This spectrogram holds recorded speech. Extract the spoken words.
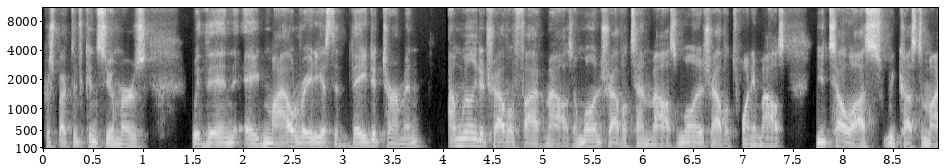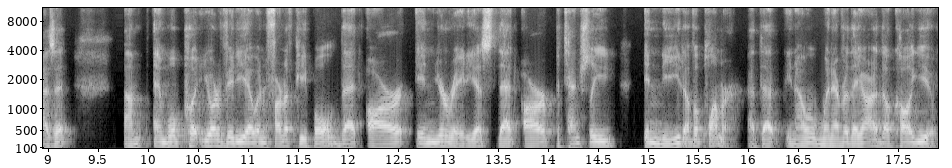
prospective consumers within a mile radius that they determine. I'm willing to travel five miles. I'm willing to travel 10 miles. I'm willing to travel 20 miles. You tell us, we customize it. Um, and we'll put your video in front of people that are in your radius that are potentially in need of a plumber at that you know whenever they are they'll call you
